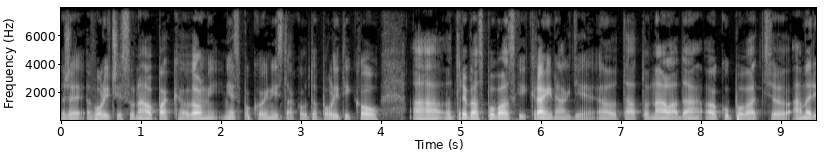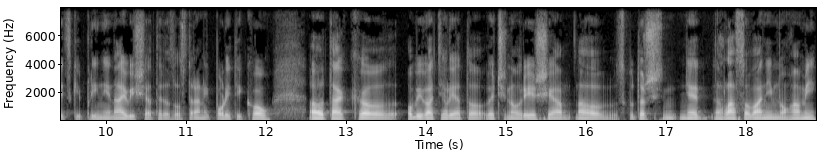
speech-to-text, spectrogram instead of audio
že voliči sú naopak veľmi nespokojní s takouto politikou. A treba z pobalských krajinách, kde eh, táto nálada kupovať americký plyn je najvyššia teda zo strany politikov, tak obyvateľia to väčšinou riešia skutočne hlasovaním nohami,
